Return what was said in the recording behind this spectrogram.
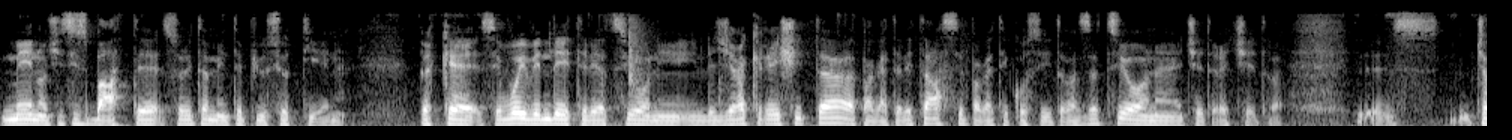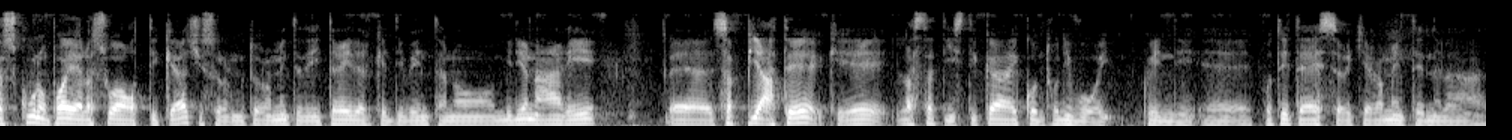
meno ci si sbatte, solitamente più si ottiene. Perché se voi vendete le azioni in leggera crescita, pagate le tasse, pagate i costi di transazione, eccetera, eccetera. Eh, ciascuno poi ha la sua ottica, ci sono naturalmente dei trader che diventano milionari, eh, sappiate che la statistica è contro di voi, quindi eh, potete essere chiaramente nella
